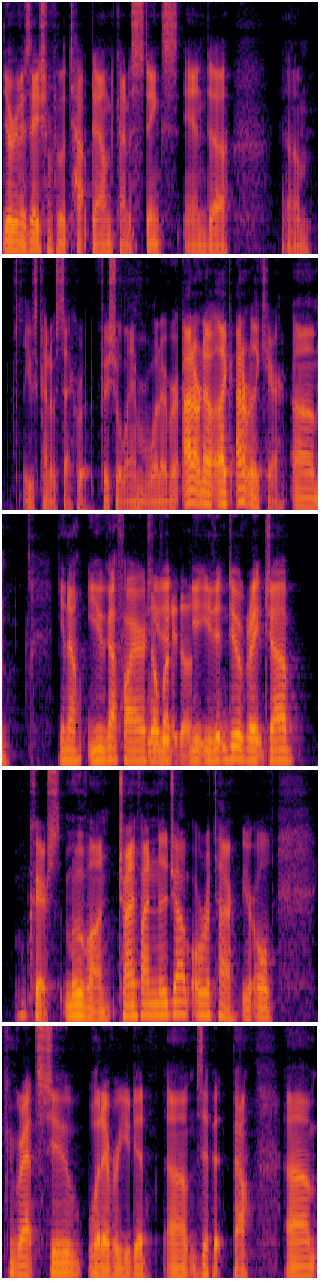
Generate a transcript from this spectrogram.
the organization from the top down kind of stinks and uh, um, he was kind of a sacrificial lamb or whatever. I don't know. Like, I don't really care. Um, you know, you got fired. Nobody you did, does. You, you didn't do a great job. Who cares? Move on. Try and find a new job or retire. You're old. Congrats to whatever you did. Um, zip it, pal. Um,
